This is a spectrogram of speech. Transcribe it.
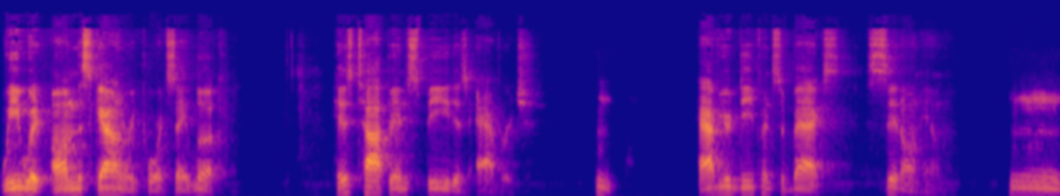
we would on the scouting report say, look, his top end speed is average. Hmm. Have your defensive backs sit on him. Hmm.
